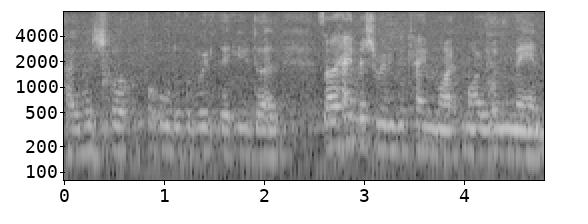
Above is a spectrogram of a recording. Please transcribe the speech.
Hamish, for, for all of the work that you did. So Hamish really became my, my wingman.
